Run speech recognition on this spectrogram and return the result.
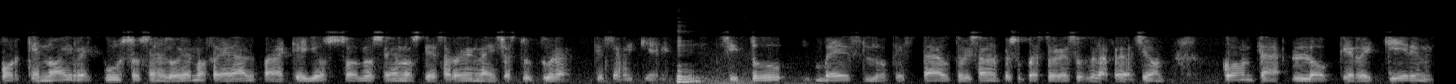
Porque no hay recursos en el gobierno federal para que ellos solo sean los que desarrollen la infraestructura que se requiere. Si tú ves lo que está autorizado en el presupuesto de egresos de la federación contra lo que requieren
